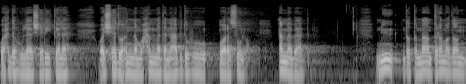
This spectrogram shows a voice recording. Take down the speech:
وحده لا شريك له وأشهد أن محمدا عبده ورسوله. أما بعد Nu dat de maand Ramadan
